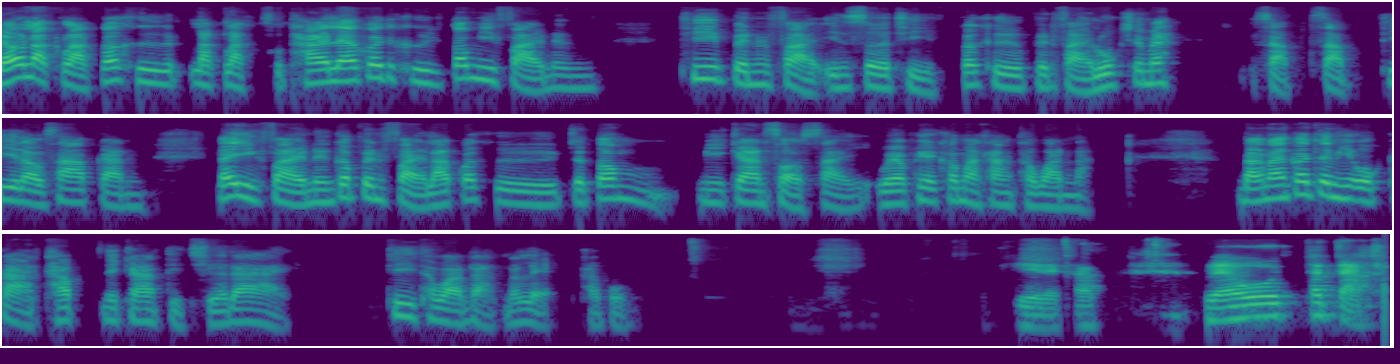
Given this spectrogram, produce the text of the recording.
แล้วหลักๆก็คือหลักๆ สุดท้ายแล้วก็คือต้องมีฝ่ายหนึ่งที่เป็นฝ่าย insertive ก็คือเป็นฝ่ายลุกใช่ไหมสับสับที่เราทราบกัน และอีกฝ่ายหนึ่งก็เป็นฝ่ายรับก็คือจะต้องมีการสอดใส่เวลเพศเข้ามาทางทวารหนัก ดังนั้นก็จะมีโอกาสครับในการติดเชื้อได้ที่ทวารหนักนั่นแหละครับผมโอเคนะครับ แล้วถ้าจากค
